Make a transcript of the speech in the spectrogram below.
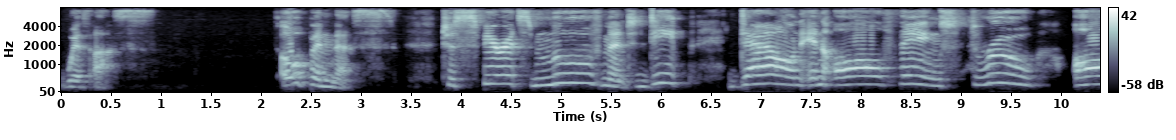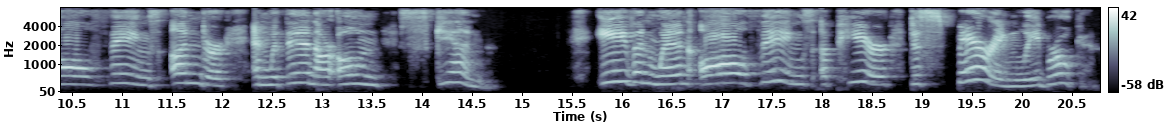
with us. Openness to Spirit's movement deep down in all things, through all things, under and within our own skin even when all things appear despairingly broken.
